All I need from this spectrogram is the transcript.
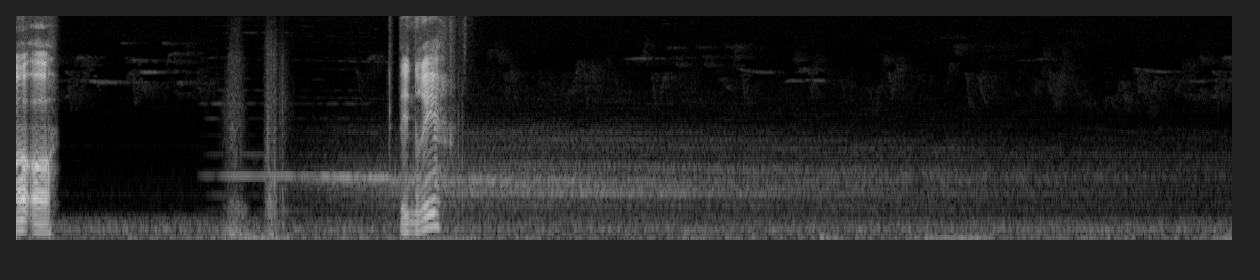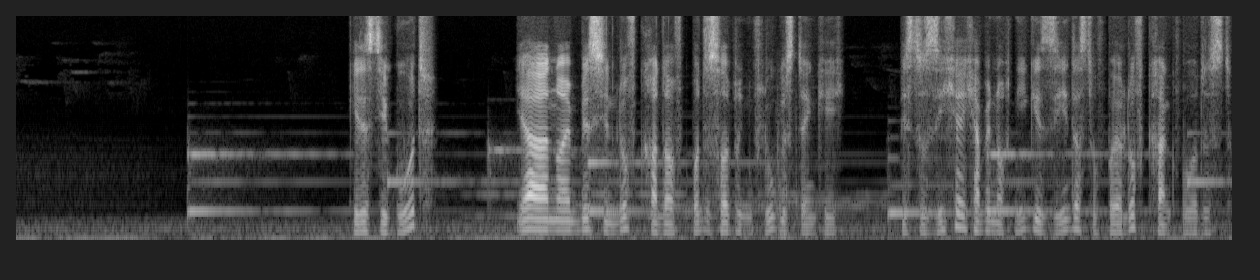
Oh oh. Linri? Geht es dir gut? Ja, nur ein bisschen Luft gerade aufgrund des holprigen Fluges, denke ich. Bist du sicher? Ich habe noch nie gesehen, dass du vorher luftkrank wurdest.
